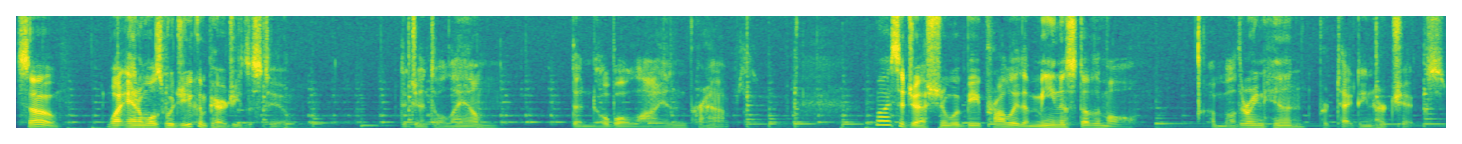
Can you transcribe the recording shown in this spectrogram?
So, what animals would you compare Jesus to? The gentle lamb? The noble lion, perhaps? My suggestion would be probably the meanest of them all a mothering hen protecting her chicks.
